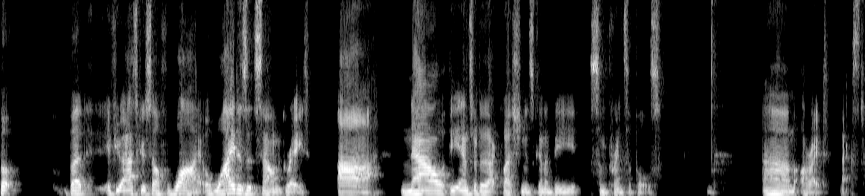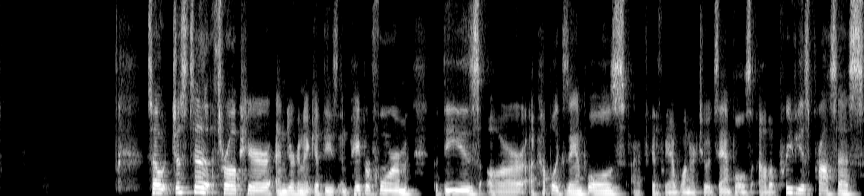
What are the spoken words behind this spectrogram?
but but if you ask yourself why, or why does it sound great? Ah, now the answer to that question is going to be some principles. Um, all right, next. So just to throw up here, and you're going to get these in paper form, but these are a couple examples. I forget if we have one or two examples of a previous process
